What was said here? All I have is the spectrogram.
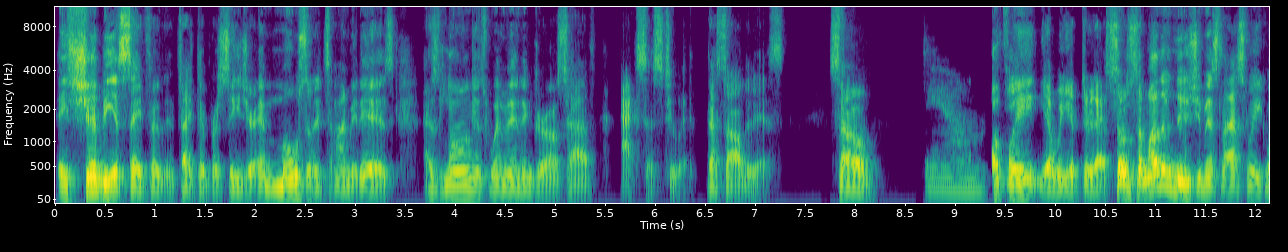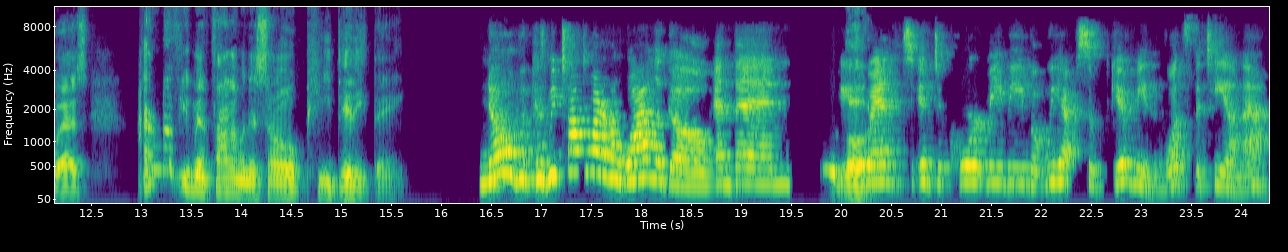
It should be a safe and effective procedure, and most of the time it is, as long as women and girls have access to it. That's all it is. So, Damn. hopefully, yeah, we get through that. So, some other news you missed last week was, I don't know if you've been following this whole P Diddy thing. No, because we talked about it a while ago, and then oh, it Lord. went into court, maybe. But we have. So, give me what's the tea on that?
